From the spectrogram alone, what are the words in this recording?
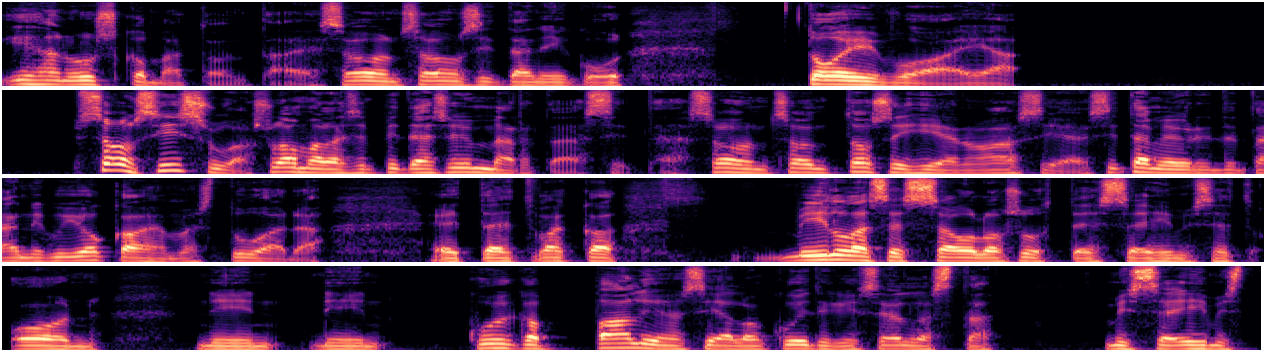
ihan uskomatonta. Ja se on, se on sitä niin kuin toivoa ja se on sisua. Suomalaisen pitäisi ymmärtää sitä. Se on, se on tosi hieno asia ja sitä me yritetään niin kuin joka ohjelmassa tuoda. Että, että vaikka millaisessa olosuhteissa ihmiset on, niin, niin kuinka paljon siellä on kuitenkin sellaista, missä ihmiset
